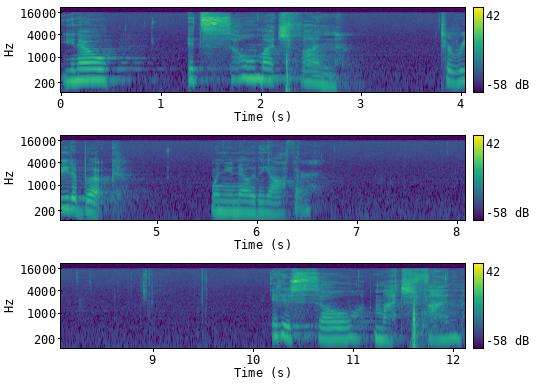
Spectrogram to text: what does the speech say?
You know, it's so much fun to read a book when you know the author. It is so much fun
